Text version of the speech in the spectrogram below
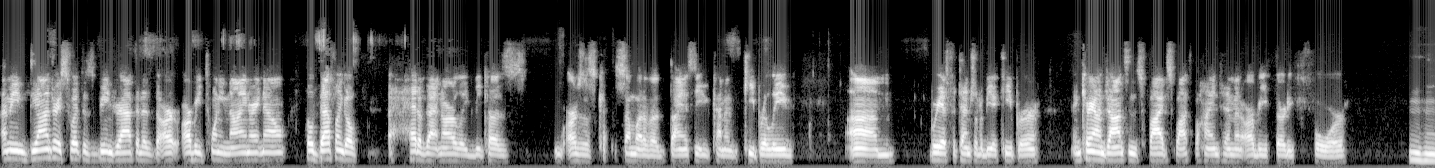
I mean, D'Andre Swift is being drafted as the RB twenty nine right now. He'll definitely go ahead of that in our league because ours is somewhat of a dynasty kind of keeper league, um, where he has potential to be a keeper. And Kerryon Johnson's five spots behind him at RB thirty four mm-hmm.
